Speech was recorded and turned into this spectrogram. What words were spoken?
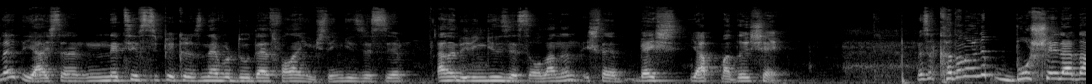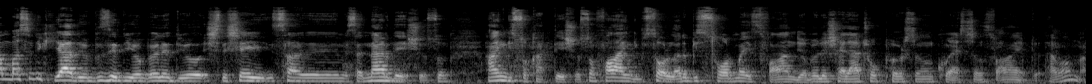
neydi ya? İşte native speakers never do that falan gibi. İşte İngilizcesi ana dil İngilizcesi olanın işte 5 yapmadığı şey. Mesela kadın öyle boş şeylerden bahsediyor ki ya diyor bize diyor böyle diyor. İşte şey mesela nerede yaşıyorsun hangi sokakta yaşıyorsun falan gibi soruları biz sormayız falan diyor. Böyle şeyler çok personal questions falan yapıyor tamam mı?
